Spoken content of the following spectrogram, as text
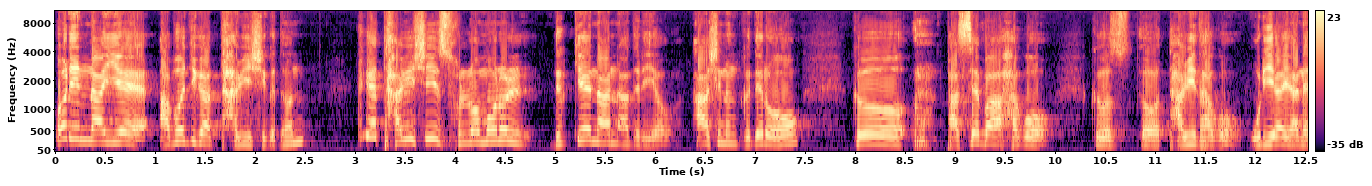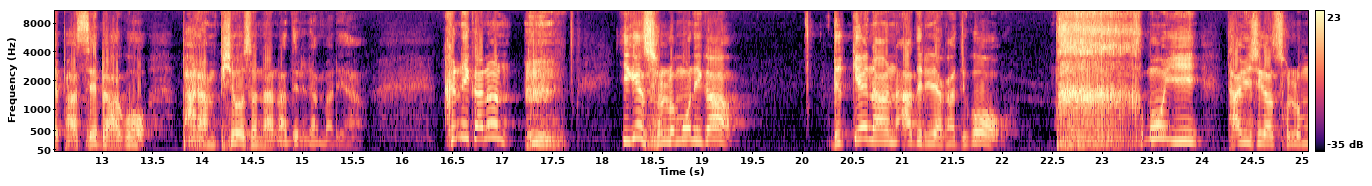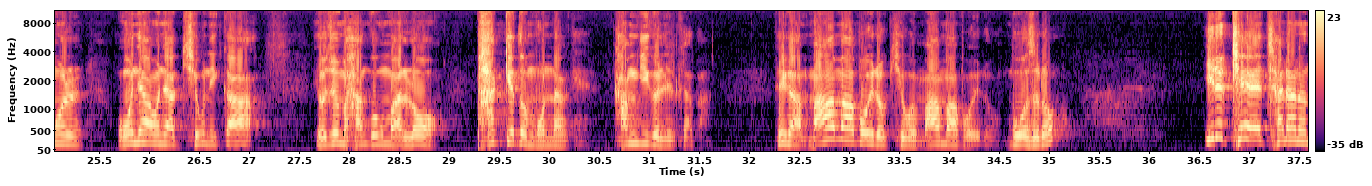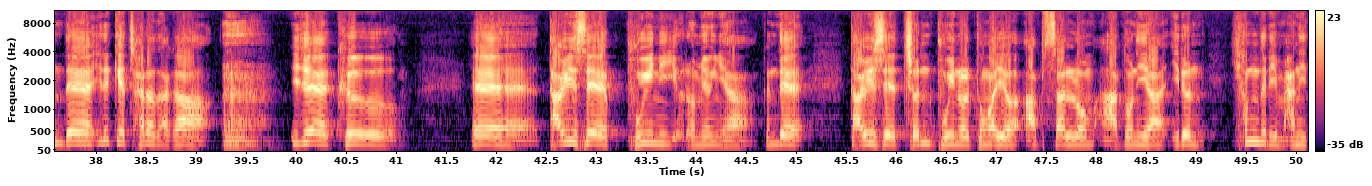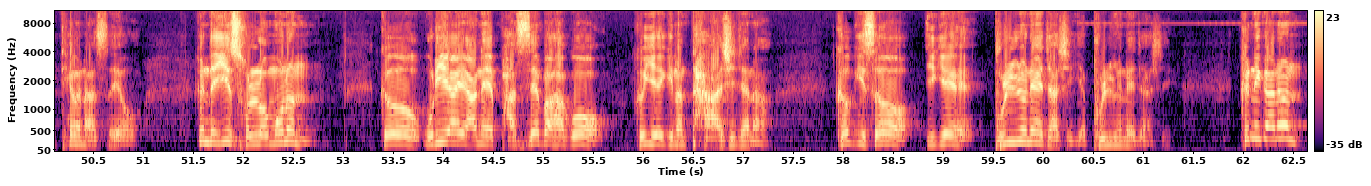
어린 나이에 아버지가 다윗이거든. 그게 다윗이 솔로몬을 늦게 낳은 아들이요. 아시는 그대로 그 바세바하고 그 어, 다윗하고 우리아의 아내 바세바하고 바람 피워서 낳은 아들이란 말이야. 그러니까는 이게 솔로몬이가 늦게 낳은 아들이라 가지고 너무 이 다윗이가 솔로몬을 오냐오냐 키우니까 요즘 한국말로 밖에도 못 나게 감기 걸릴까봐. 그러니까 마마보이로 키우고 마마보이로 무엇으로? 이렇게 자라는데 이렇게 자라다가 이제 그 에, 다윗의 부인이 여러 명이야. 근데 다윗의 전 부인을 통하여 압살롬, 아도니아 이런 형들이 많이 태어났어요. 근데 이 솔로몬은 그 우리아의 아내 바세바하고 그 얘기는 다 아시잖아. 거기서 이게 불륜의 자식이야. 불륜의 자식. 그러니까는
